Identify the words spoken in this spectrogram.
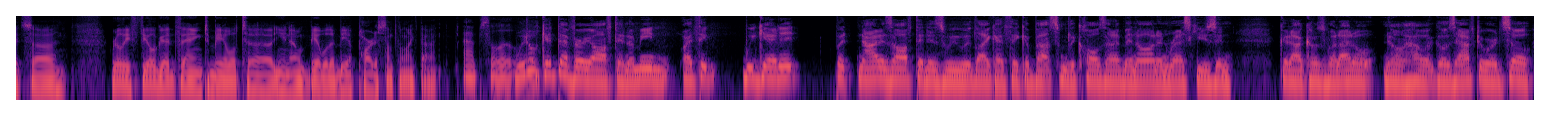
it's a really feel good thing to be able to you know be able to be a part of something like that Absolutely. We don't get that very often. I mean, I think we get it, but not as often as we would like. I think about some of the calls that I've been on and rescues and good outcomes, but I don't know how it goes afterwards. So,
